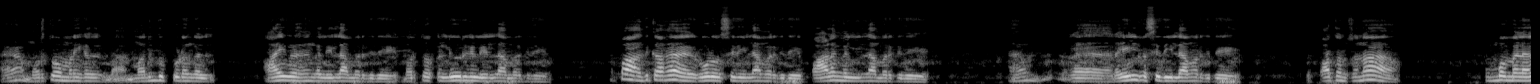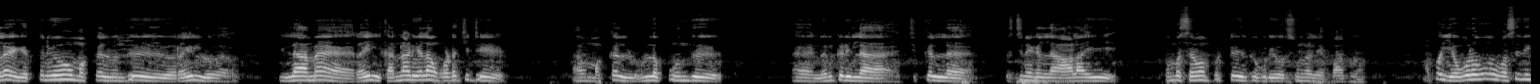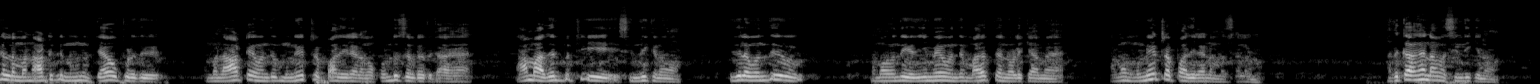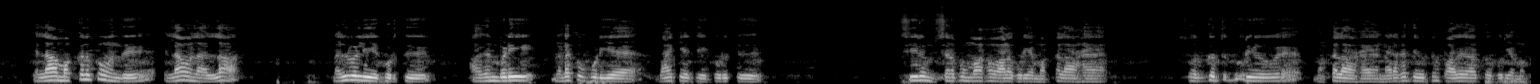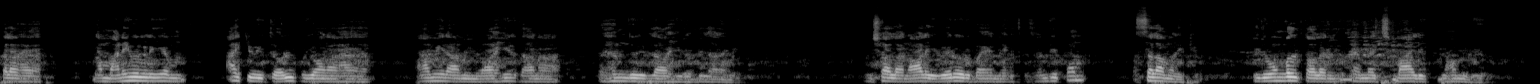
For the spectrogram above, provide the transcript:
மருத்துவமனைகள் ம மருந்து கூடங்கள் ஆய்வகங்கள் இல்லாமல் இருக்குது மருத்துவக் கல்லூரிகள் இல்லாமல் இருக்குது. அப்போ அதுக்காக ரோடு வசதி இல்லாமல் இருக்குது பாலங்கள் இல்லாமல் இருக்குது. ர- ரயில் வசதி இல்லாமல் இருக்குது. பார்த்தோன்னு சொன்னால் கும்பமேளால எத்தனையோ மக்கள் வந்து ரயில் இல்லாமல் ரயில் கண்ணாடியெல்லாம் உடைச்சிட்டு மக்கள் உள்ளே பூந்து நெருக்கடியில் சிக்கலில் பிரச்சனைகளில் ஆளாகி ரொம்ப சிரமப்பட்டு இருக்கக்கூடிய ஒரு சூழ்நிலையை பார்க்கலாம். அப்போ எவ்வளவோ வசதிகள் நம்ம நாட்டுக்கு இன்னும் தேவைப்படுது. நம்ம நாட்டை வந்து முன்னேற்ற பாதையில் நம்ம கொண்டு செல்கிறதுக்காக நாம் அதன் பற்றி சிந்திக்கணும். இதில் வந்து நம்ம வந்து எதையுமே வந்து மதத்தை நுழைக்காமல் நம்ம முன்னேற்ற பாதையில் நம்ம செல்லணும். அதுக்காக நம்ம சிந்திக்கணும். எல்லா மக்களுக்கும் வந்து எல்லாம் வல்ல நல்வழியை கொடுத்து அதன்படி நடக்கக்கூடிய பாக்கியத்தை கொடுத்து சீரும் சிறப்புமாக வாழக்கூடிய மக்களாக சொர்க்கத்துக்குரிய மக்களாக நரகத்தை விட்டும் பாதுகாக்கக்கூடிய மக்களாக நம் அனைவர்களையும் ஆக்கி வைத்து அருள் புரிவானாக. ஆமீன் ஆமீன். வாஹிர் தானா. அஹமதுல்லாஹி ரபில் ஆலமீன். இன்ஷால்லா நாளை வேறொரு பயன் நிகழ்ச்சி சந்திப்போம். அஸ்லாம் அலைக்கும். இது உங்கள் தோழன் எம்ஹெச் மாலிக் முகமது.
